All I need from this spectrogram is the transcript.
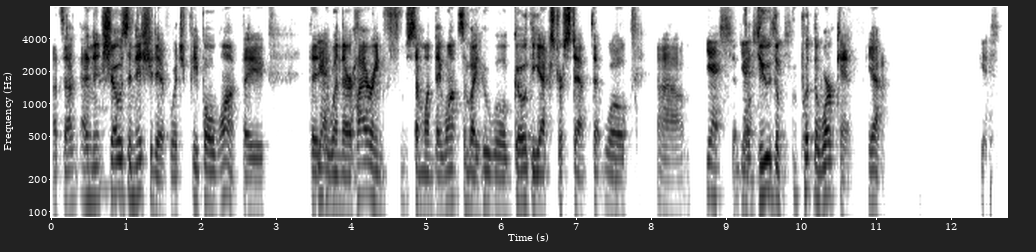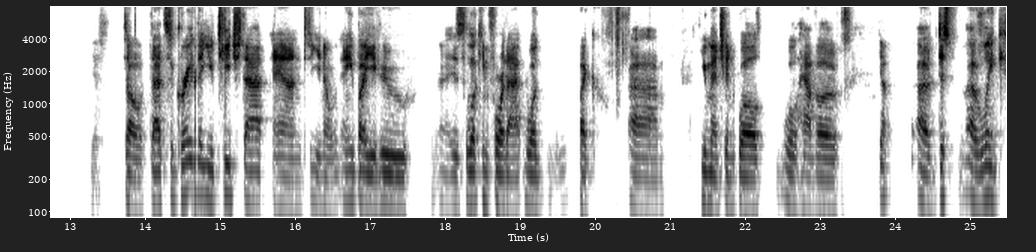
that's and it shows initiative which people want they they Yeah. when they're hiring someone they want somebody who will go the extra step that will um, yes. that Yes. will do the yes, put the work in yeah yes. Yes. So that's great that you teach that, and you know anybody who is looking for that will, like um, you mentioned, will will have a Yep. a, just a link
